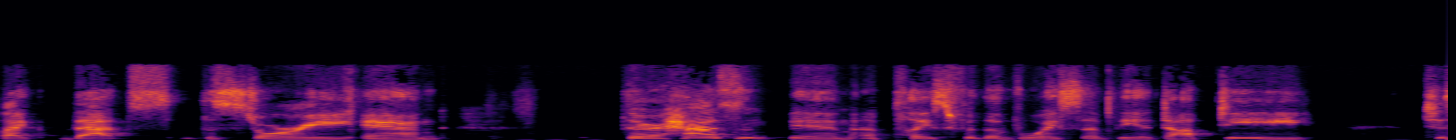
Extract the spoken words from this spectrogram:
Like that's the story. And there hasn't been a place for the voice of the adoptee to,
